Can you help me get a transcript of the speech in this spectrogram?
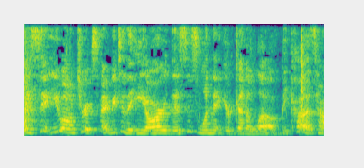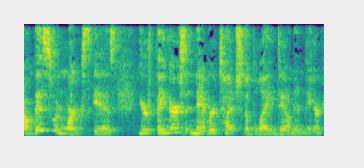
They sent you on trips maybe to the ER. This is one that you're gonna love because how this one works is your fingers never touch the blade down in there.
